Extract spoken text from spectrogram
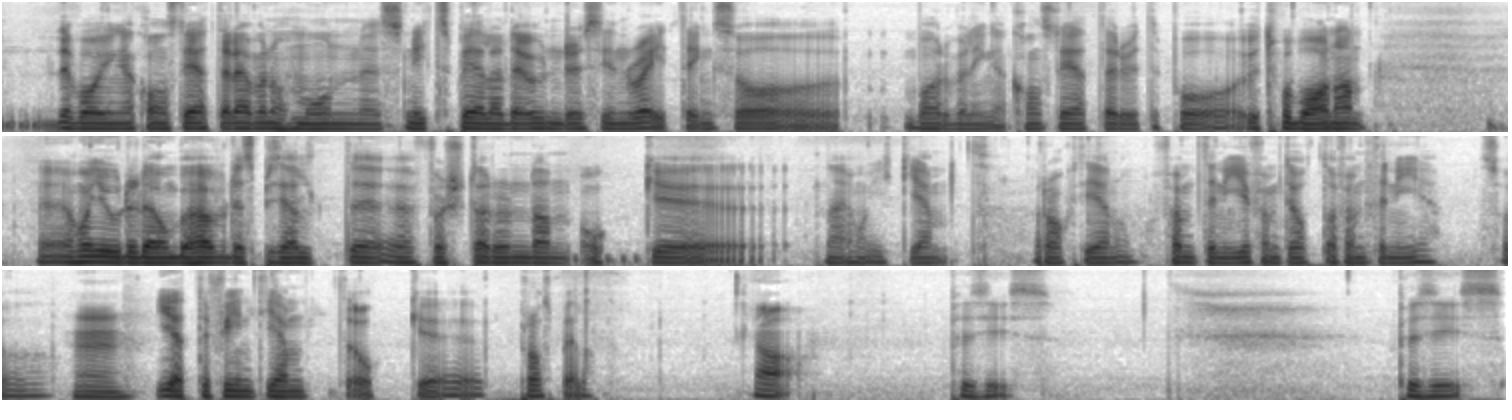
det var ju inga konstigheter. Även om hon eh, snittspelade under sin rating så var det väl inga konstigheter ute på, ute på banan. Eh, Hon gjorde det hon behövde, speciellt eh, första rundan och eh, nej, hon gick jämnt rakt igenom. 59, 58, 59. Så Mm. jättefint jämnt och eh, bra spelat. Ja, precis. Precis.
